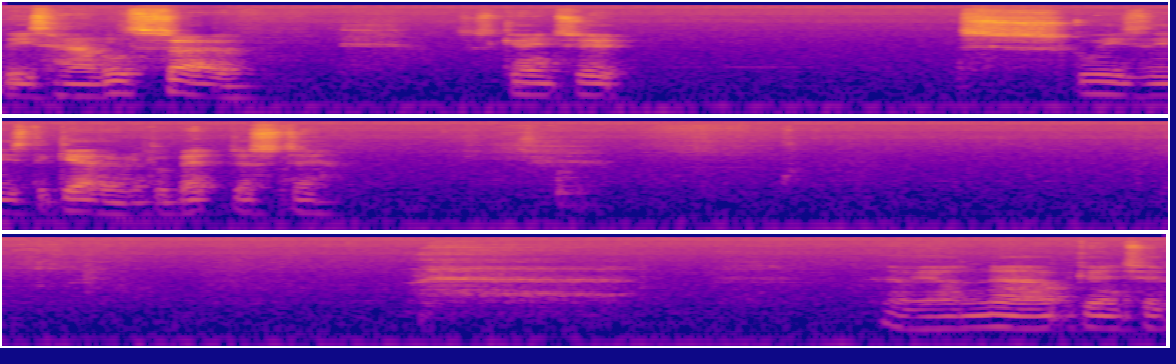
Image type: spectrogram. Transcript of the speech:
these handles, so just going to squeeze these together a little bit just to There we are now going to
